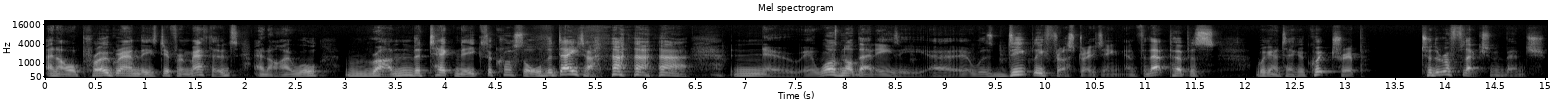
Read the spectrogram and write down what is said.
and I will program these different methods and I will run the techniques across all the data. no, it was not that easy. Uh, it was deeply frustrating. And for that purpose, we're going to take a quick trip to the reflection bench.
